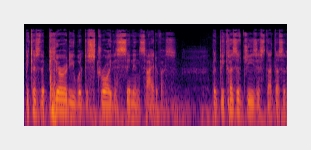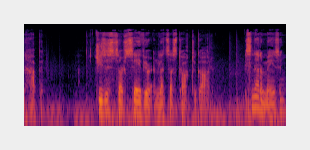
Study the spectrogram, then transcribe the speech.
because the purity would destroy the sin inside of us. But because of Jesus, that doesn't happen. Jesus is our Savior and lets us talk to God. Isn't that amazing?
